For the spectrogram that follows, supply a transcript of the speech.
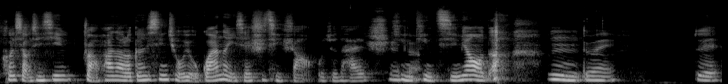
和小星星转化到了跟星球有关的一些事情上，我觉得还是挺挺奇妙的，嗯，对，对，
